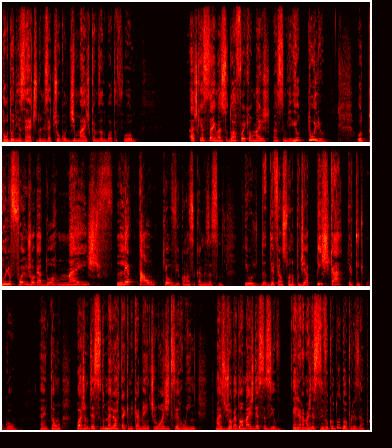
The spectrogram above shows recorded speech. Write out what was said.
o Donizete, o Donizete jogou demais com a camisa do Botafogo. Acho que esses aí, mas o Sidorf foi que eu mais assim. E o Túlio. O Túlio foi o jogador mais letal que eu vi com a nossa camisa, assim. Que o de- defensor não podia piscar aquele gol. É, então, pode não ter sido melhor tecnicamente, longe de ser ruim, mas o jogador mais decisivo. Ele era mais decisivo que o Dodô, por exemplo.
